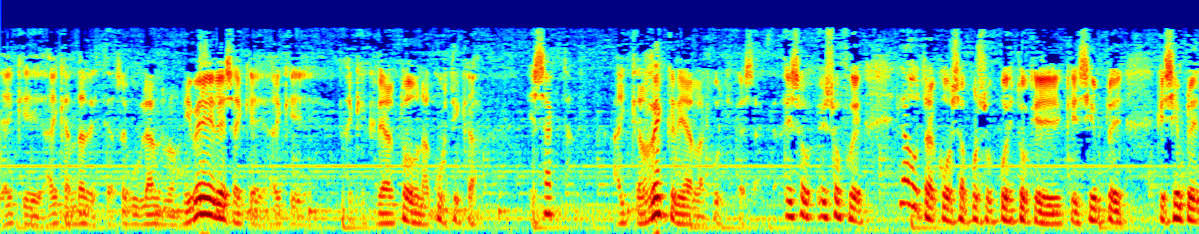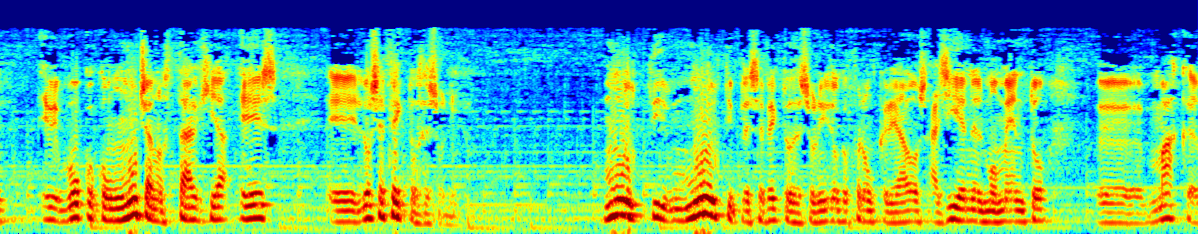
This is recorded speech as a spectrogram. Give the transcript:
Y hay que, hay que andar este, regulando los niveles, hay que, hay, que, hay que crear toda una acústica exacta. Hay que recrear la acústica exacta. Eso, eso fue. La otra cosa, por supuesto, que, siempre, que siempre evoco con mucha nostalgia es eh, los efectos de sonido multi, múltiples efectos de sonido que fueron creados allí en el momento, eh, más que,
